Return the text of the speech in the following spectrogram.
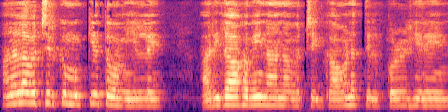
ஆனால் அவற்றிற்கு முக்கியத்துவம் இல்லை. அரிதாகவே நான் அவற்றை கவனத்தில் கொள்கிறேன்.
